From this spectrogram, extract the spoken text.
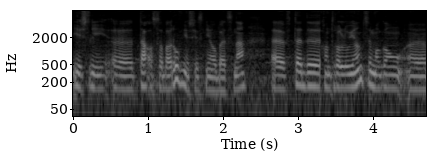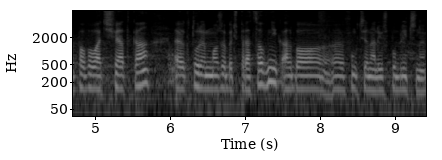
Jeśli e, ta osoba również jest nieobecna, e, wtedy kontrolujący mogą e, powołać świadka, e, którym może być pracownik albo e, funkcjonariusz publiczny.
